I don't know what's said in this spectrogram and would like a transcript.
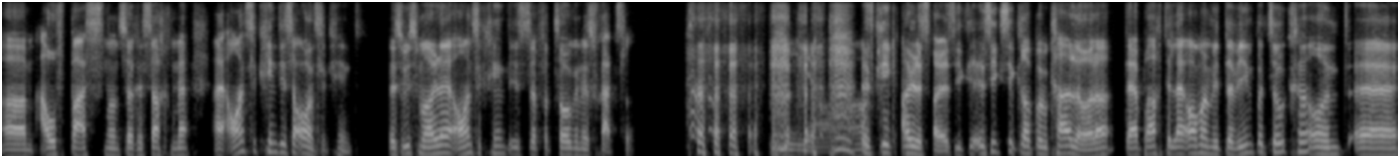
ähm, aufpassen und solche Sachen mehr. Ein Einzelkind ist ein Einzelkind. das wissen wir alle, Einzelkind ist ein verzogenes Fratzel. Ja. Es kriegt alles, alles. Ich, ich sehe sie gerade beim Carlo, oder? Der braucht die Leute einmal mit der Wimper zucken und, äh,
